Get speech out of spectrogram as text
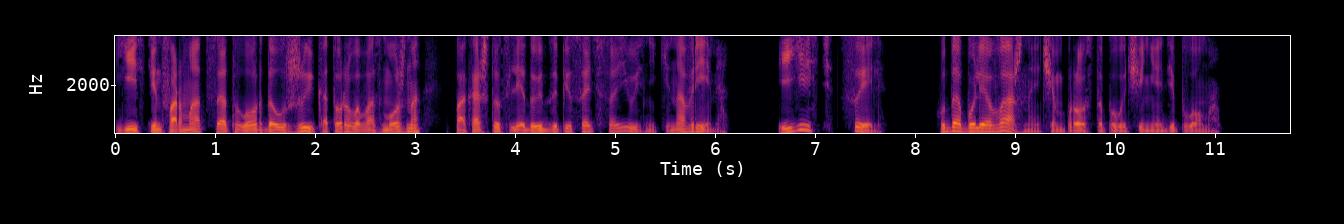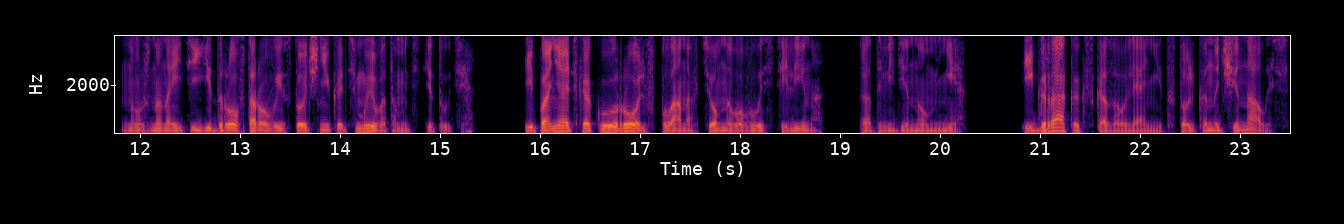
Есть информация от лорда лжи, которого, возможно, пока что следует записать в союзники на время. И есть цель, куда более важная, чем просто получение диплома. Нужно найти ядро второго источника тьмы в этом институте и понять, какую роль в планах темного властелина отведено мне. Игра, как сказал Леонид, только начиналась.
